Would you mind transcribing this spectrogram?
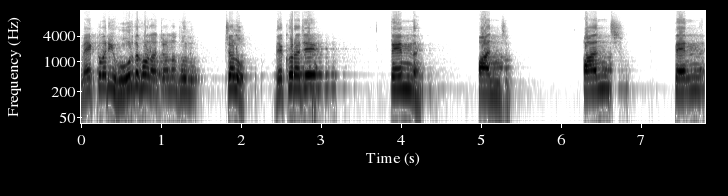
ਮੈਂ ਇੱਕ ਵਾਰੀ ਹੋਰ ਦਿਖਾਉਣਾ ਚਾਹੁੰਦਾ ਤੁਹਾਨੂੰ। ਚਲੋ, ਦੇਖੋ ਰਾਜੇ 3 5 5 3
